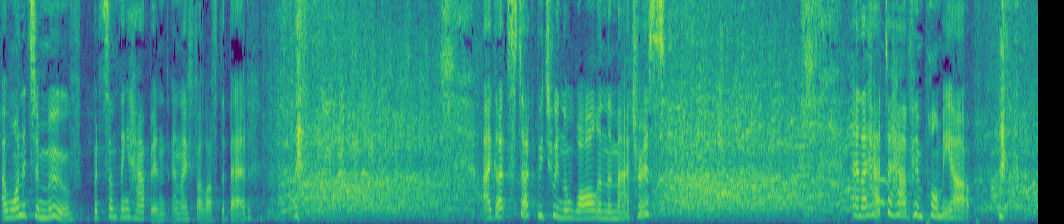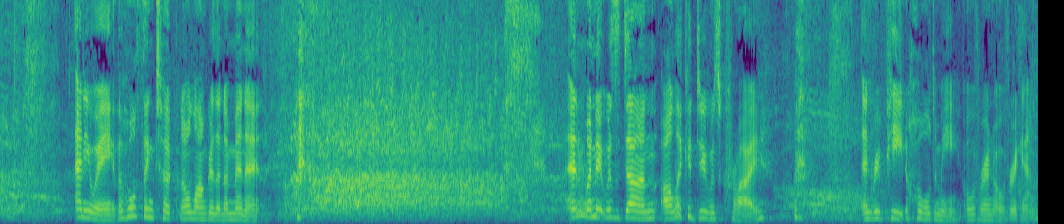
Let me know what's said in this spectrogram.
I wanted to move, but something happened and I fell off the bed. I got stuck between the wall and the mattress, and I had to have him pull me up. anyway, the whole thing took no longer than a minute. and when it was done, all I could do was cry and repeat, hold me, over and over again.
